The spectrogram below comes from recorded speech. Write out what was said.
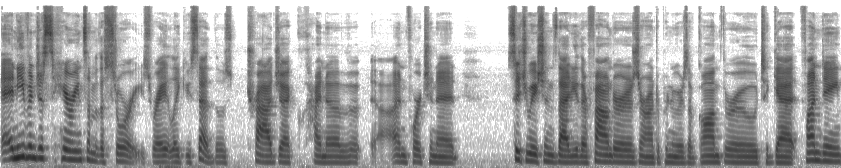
and even just hearing some of the stories, right? Like you said, those tragic, kind of unfortunate situations that either founders or entrepreneurs have gone through to get funding,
